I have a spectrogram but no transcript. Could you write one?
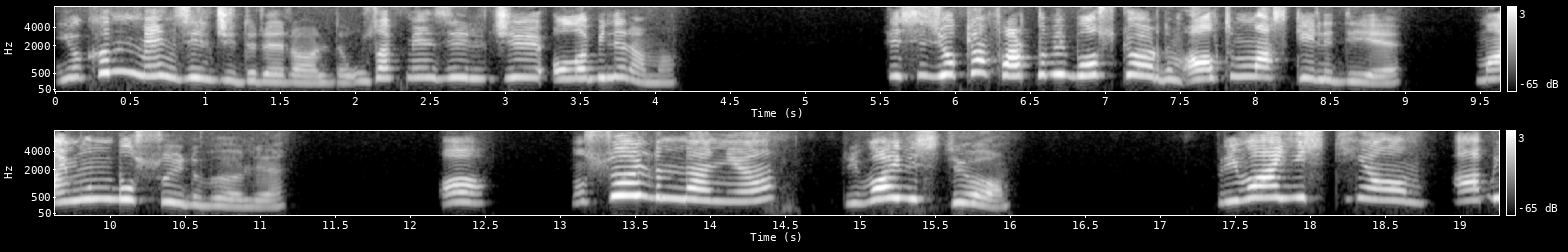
Yakın menzilcidir herhalde. Uzak menzilci olabilir ama. He siz yokken farklı bir boss gördüm. Altın maskeli diye. Maymun boss'uydu böyle. Aa, nasıl öldüm ben ya? Revive istiyorum. Revive istiyorum. Abi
